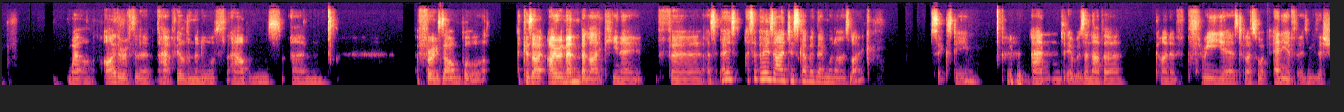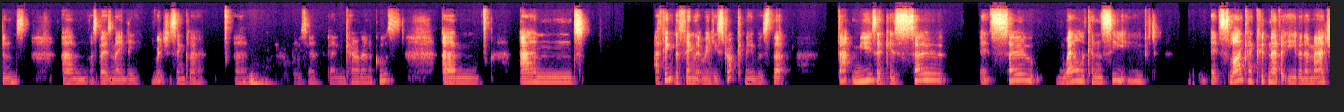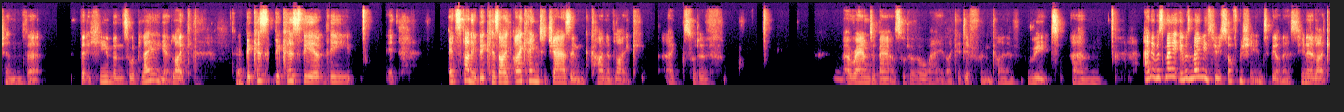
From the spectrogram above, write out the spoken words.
well, either of the Hatfield and the North albums, um, for example, because I, I remember like, you know, for I suppose I suppose I discovered them when I was like 16. Mm-hmm. And it was another kind of three years till I saw any of those musicians. Um, I suppose mainly Richard Sinclair. Um, mm-hmm. He playing Caravan, of course. Um, and I think the thing that really struck me was that that music is so it's so well conceived. It's like I could never even imagine that that humans were playing it. Like. Because because the the it, it's funny because I, I came to jazz in kind of like a sort of a roundabout sort of a way, like a different kind of route. Um, and it was made it was mainly through soft machine, to be honest. You know, like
